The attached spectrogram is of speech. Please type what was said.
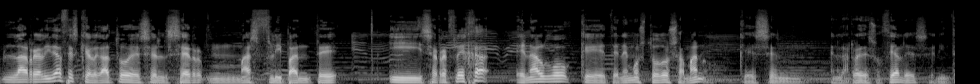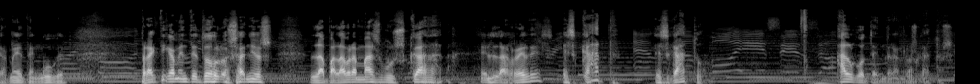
La realidad es que el gato es el ser más flipante y se refleja en algo que tenemos todos a mano, que es en las redes sociales, en Internet, en Google. Prácticamente todos los años la palabra más buscada en las redes es cat, es gato. Algo tendrán los gatos.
